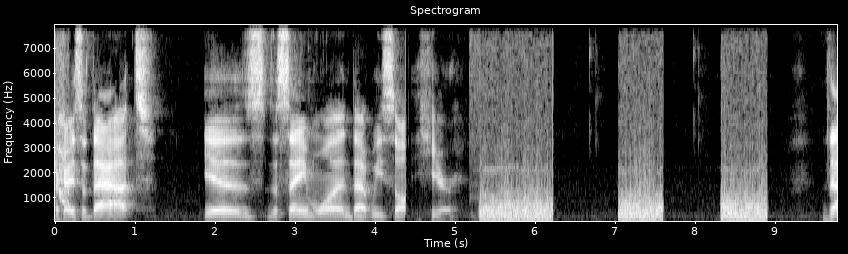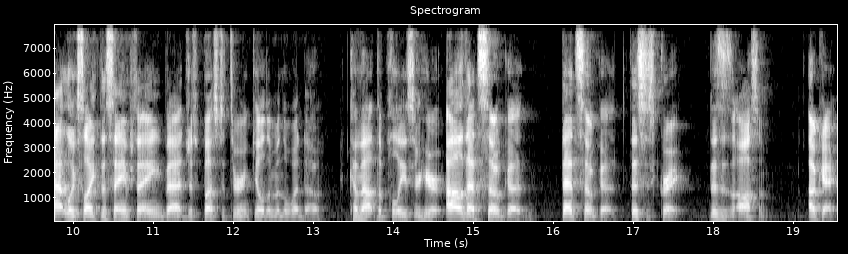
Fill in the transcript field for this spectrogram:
Okay, so that is the same one that we saw here. That looks like the same thing that just busted through and killed him in the window. Come out, the police are here. Oh, that's so good. That's so good. This is great. This is awesome. Okay,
